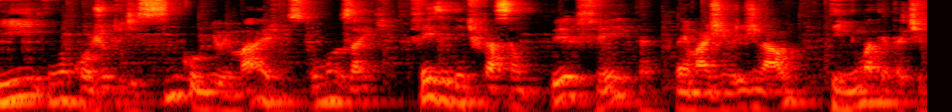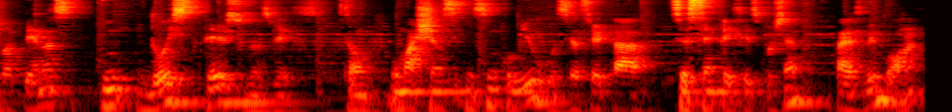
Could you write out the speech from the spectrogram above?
E em um conjunto de 5 mil imagens, o Mosaic fez a identificação perfeita da imagem original em uma tentativa apenas em dois terços das vezes. Então, uma chance em 5 mil você acertar 66%, parece bem bom, né?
